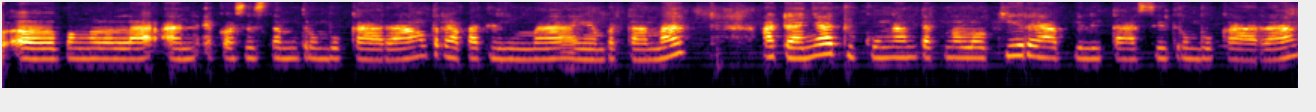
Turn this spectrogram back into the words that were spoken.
Eh, pengelolaan ekosistem terumbu karang terdapat lima. Yang pertama, adanya dukungan teknologi rehabilitasi terumbu karang,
